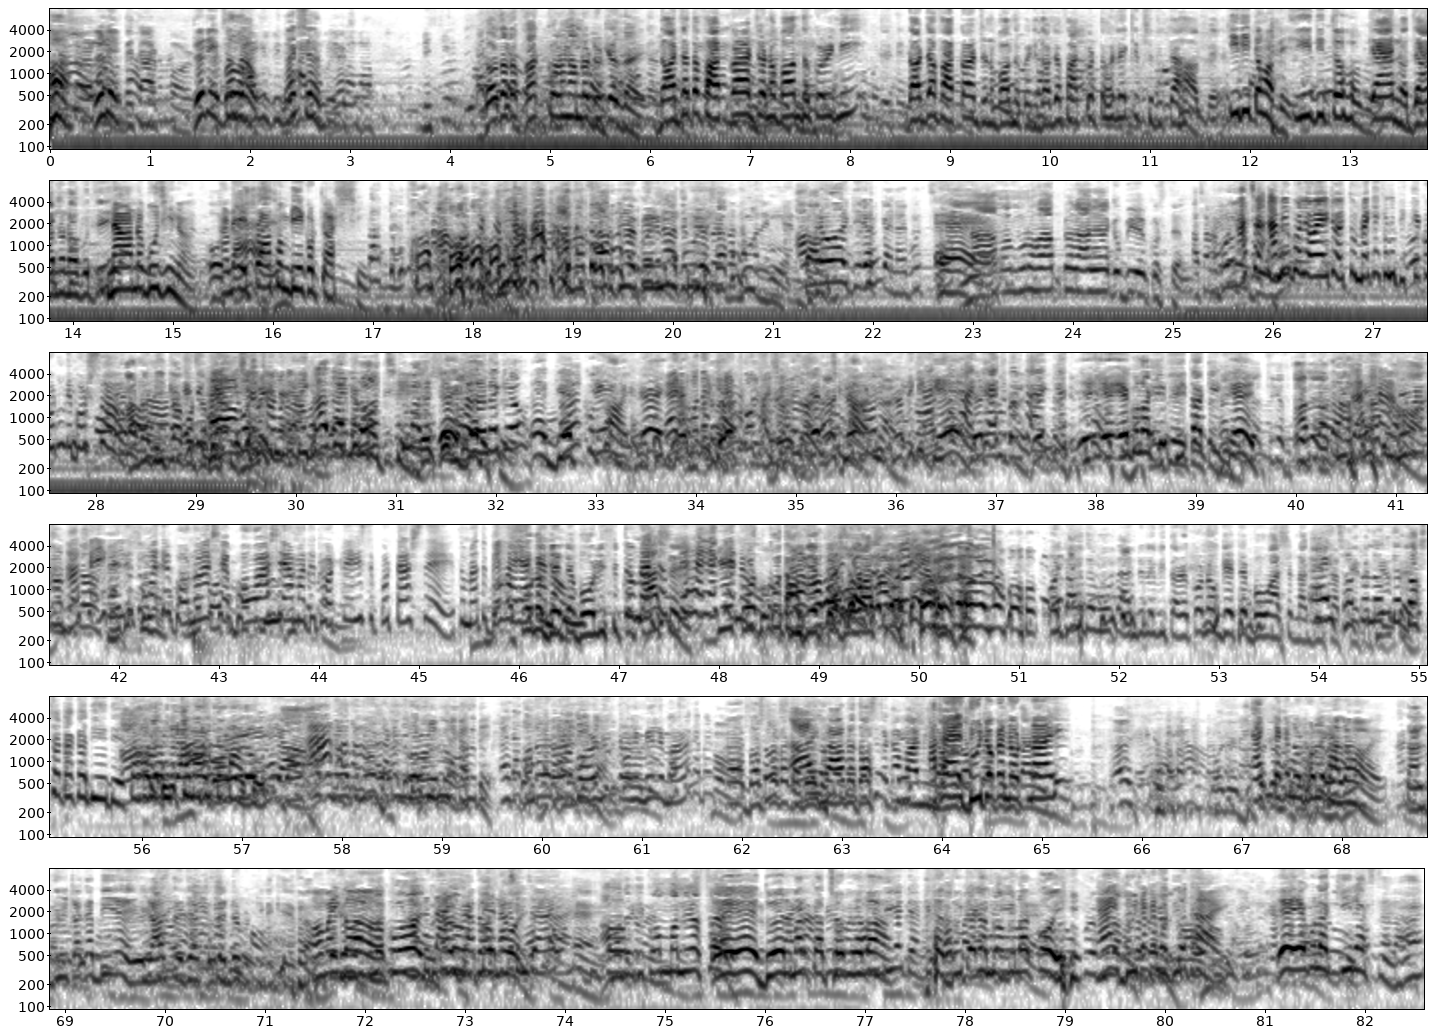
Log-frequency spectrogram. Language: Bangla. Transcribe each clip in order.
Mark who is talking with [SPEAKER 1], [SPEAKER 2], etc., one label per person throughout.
[SPEAKER 1] হ্যাঁ রেডি রেডি বলো। অ্যাকশন
[SPEAKER 2] দরজাটা ফাঁক করেন আমরা ঢুকে যাই।
[SPEAKER 3] দরজা তো ফাঁক করার জন্য বন্ধ করিনি। দরজা ফাঁক করার জন্য বন্ধ করিনি। দরজা ফাঁক করতে হলে কিছু দিতে হবে।
[SPEAKER 4] কি দিতে হবে?
[SPEAKER 1] কি দিতে হবে?
[SPEAKER 3] কেন? জানো না বুঝি?
[SPEAKER 4] না আমরা বুঝি না। আমরা এই প্রথম বিয়ে করতে আসছি।
[SPEAKER 2] আমরা তো আর বিয়ে করি না যে বিয়ে সব বুঝব।
[SPEAKER 1] আমরাও আর গিরাট কাই নাই বুঝছি?
[SPEAKER 3] হ্যাঁ।
[SPEAKER 2] না আমার মনে হয় আপনারা আগে আগে বিয়ে করতেন।
[SPEAKER 5] আচ্ছা আমি বলি ওয়েট তোমরা কি এখানে ভিক্ষা করতে বসছো?
[SPEAKER 3] আমরা ভিক্ষা করতে
[SPEAKER 5] হ্যাঁ,
[SPEAKER 3] বসছি।
[SPEAKER 5] কিসের
[SPEAKER 1] গেট কোথায়?
[SPEAKER 4] তোমাদের গেট কোথায় সেটা জানছি না। এটা কি gate?
[SPEAKER 5] কোথায়? গেট কোথায়? গেট
[SPEAKER 1] এগুলা কি ফিতা কি গেট
[SPEAKER 5] আচ্ছা, আচ্ছা, এখানে যে তোমাদের বোনও আসে, বউ আসে, আমাদের ধরতে রিসিভ করতে আসছে। তোমরা তো বেহায়া
[SPEAKER 3] কোনো?
[SPEAKER 5] কেন?
[SPEAKER 3] গেটে বউ রিসিভ করতে
[SPEAKER 5] তোমরা তো
[SPEAKER 3] আসে?
[SPEAKER 5] বেহায়া কেন?
[SPEAKER 3] কোথাও গেটে বউ আসে ওইখানে দেবো প্যান্ডেলের ভিতরে কোনো গেটে বউ আসে না
[SPEAKER 1] এই
[SPEAKER 3] গেট
[SPEAKER 1] ছোট লোকদের দশটা টাকা দিয়ে দে তাহলে আমরা চলে যেতে পারব। হ্যাঁ, দশটা টাকা
[SPEAKER 3] আই না আমরা দশ টাকা মানি না।
[SPEAKER 4] আচ্ছা এই দুই টাকা নোট নাই? এক টাকা নোট হলে ভালো হয়
[SPEAKER 3] তাহলে দুই টাকা দিয়ে রাস্তায় যে একটা সেন্টার কিনে খেয়ে ফেল
[SPEAKER 4] ও মাই গড নাই যাবে না যায়
[SPEAKER 2] আমাদের কি কম মানি আছে
[SPEAKER 1] এই এই দোয়েল মার্কা দুই টাকা নোটগুলা কই
[SPEAKER 4] এই দুই টাকা নোট কোথায়
[SPEAKER 1] এই এগুলা কি রাখছে হ্যাঁ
